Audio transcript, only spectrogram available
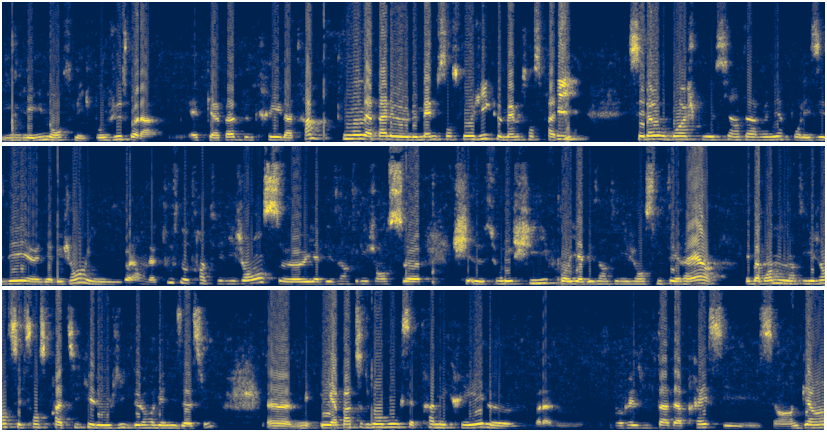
il est immense. Mais il faut juste voilà, être capable de créer la trame. Tout le monde n'a pas le, même sens logique, le même sens pratique. C'est là où moi je peux aussi intervenir pour les aider. Euh, il y a des gens, voilà, on a tous notre intelligence. Il y a des intelligences sur les chiffres, il y a des intelligences littéraires. Et ben moi, mon intelligence, c'est le sens pratique et logique de l'organisation. Euh, et à partir du moment où cette trame est créée, le, voilà, le, résultat d'après, c'est un gain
